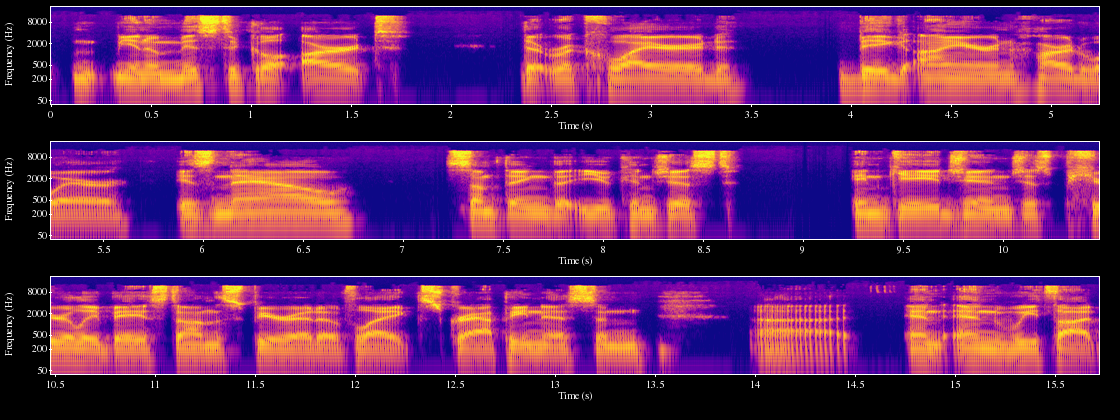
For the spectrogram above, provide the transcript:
you know, mystical art that required big iron hardware is now something that you can just engage in just purely based on the spirit of like scrappiness and uh and and we thought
